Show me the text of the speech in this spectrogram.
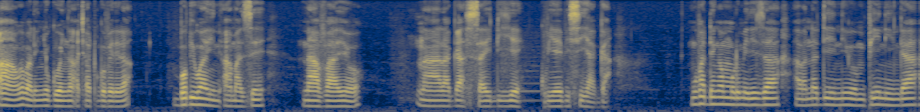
Ah, webali nnyo gwonna akyatugoberera. Bobi wine amaze n'avaayo n'alaga saidi ye ku byebisiyaga. Mubadde nga mumulumiriza abanadiini bamupiininga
